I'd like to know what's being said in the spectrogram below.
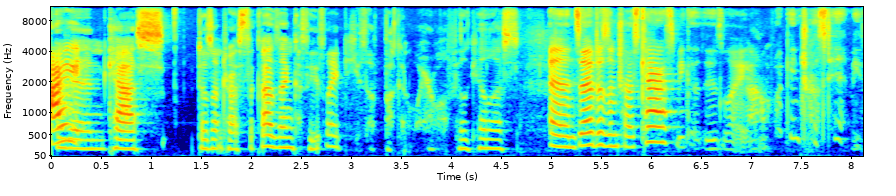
and I then Cass doesn't trust the cousin because he's like, he's a fucking werewolf. He'll kill us. and Zev doesn't trust Cass because he's like, I don't fucking trust him. He's,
